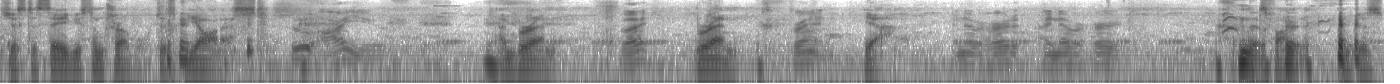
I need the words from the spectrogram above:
Just to save you some trouble. Just be honest. Who are you? I'm Bren. What? Bren. Friend. Yeah, I never heard. It. I never heard. that's fine. I'm just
